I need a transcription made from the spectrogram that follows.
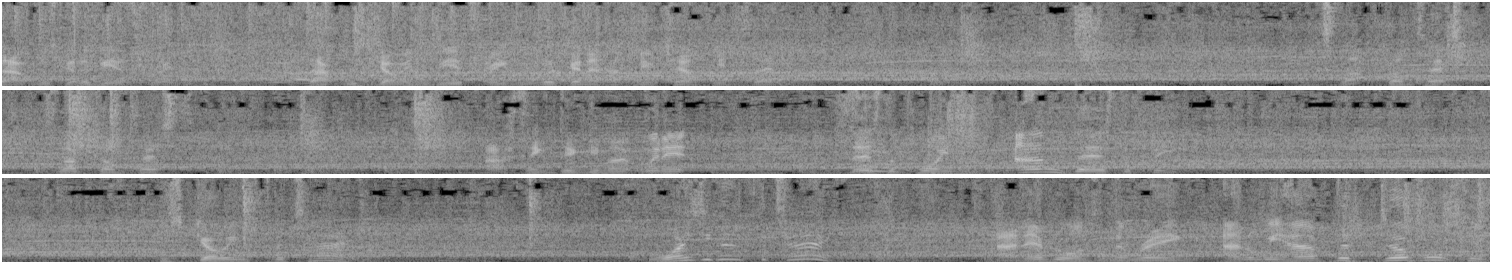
That was going to be a three. That was going to be a three. We were going to have new champions then. Slap contest. Slap contest. Think Diggy might win it. There's the point, and there's the feet. He's going for the tag. Why is he going for the tag? And everyone's in the ring, and we have the double kick.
